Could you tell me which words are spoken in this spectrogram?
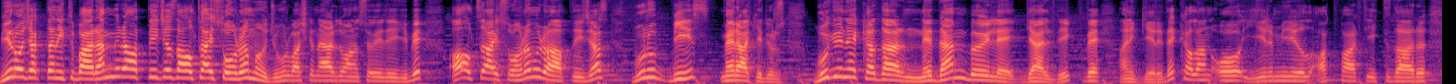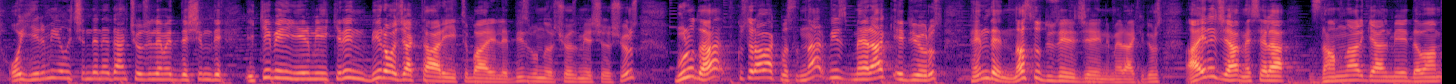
1 Ocak'tan itibaren mi rahatlayacağız 6 ay sonra mı? Cumhurbaşkanı Erdoğan'ın söylediği gibi 6 ay sonra mı rahatlayacağız? Bunu biz merak ediyoruz. Bugüne kadar neden böyle geldik ve hani geride kalan o 20 yıl AK Parti iktidarı o 20 yıl içinde neden çözülemedi de şimdi 2022'nin 1 Ocak tarihi itibariyle biz bunları çözmeye çalışıyoruz. Bunu da kusura bakmasınlar biz merak ediyoruz. Hem de nasıl düzeleceğini merak ediyoruz. Ayrıca mesela zamlar gelmeye devam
